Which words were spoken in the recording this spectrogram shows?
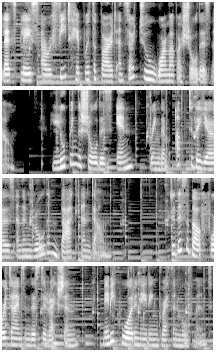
Let's place our feet hip width apart and start to warm up our shoulders now. Looping the shoulders in, bring them up to the ears and then roll them back and down. Do this about four times in this direction, maybe coordinating breath and movement.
